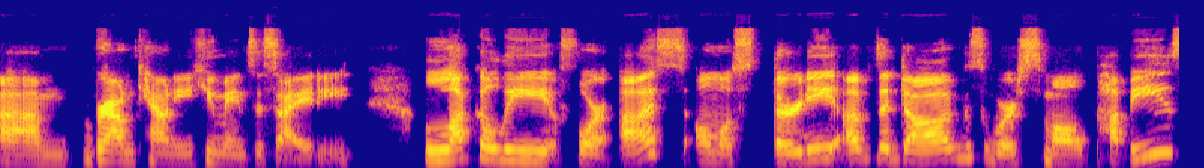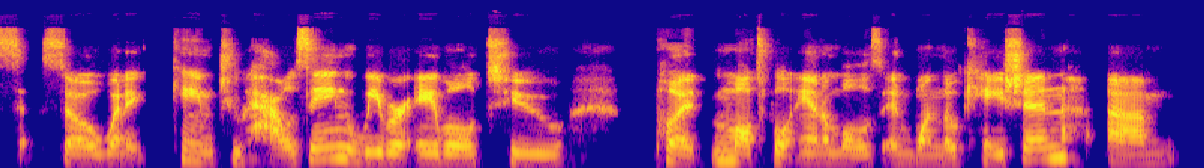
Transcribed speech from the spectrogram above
um, Brown County Humane Society. Luckily for us, almost 30 of the dogs were small puppies. So when it came to housing, we were able to put multiple animals in one location um,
